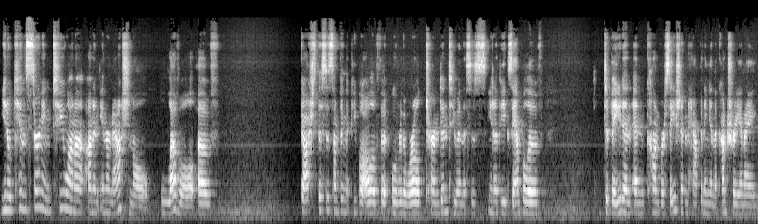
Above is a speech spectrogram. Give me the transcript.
you know, concerning too on a on an international level of gosh, this is something that people all of the over the world turned into, and this is you know the example of debate and, and conversation happening in the country. And I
